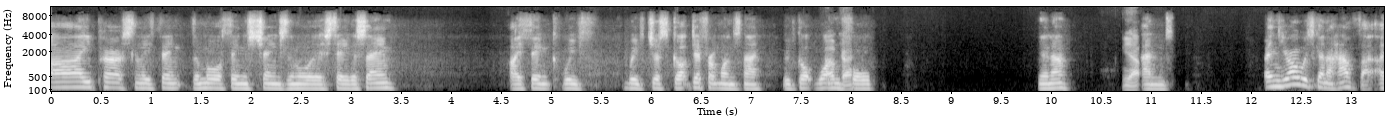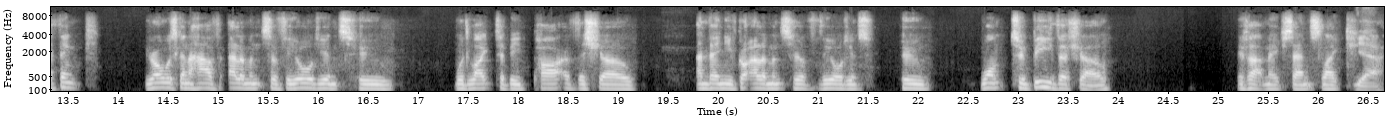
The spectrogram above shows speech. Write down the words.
I personally think the more things change, the more they stay the same. I think we've we've just got different ones now. We've got one Okay. for you know? Yeah. And and you're always gonna have that. I think you're always gonna have elements of the audience who would like to be part of the show. And then you've got elements of the audience who want to be the show. If that makes sense. Like Yeah.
